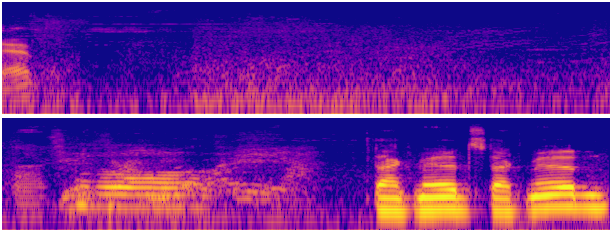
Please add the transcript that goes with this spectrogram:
Yep. Last middle. Stack mid, stack mid.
